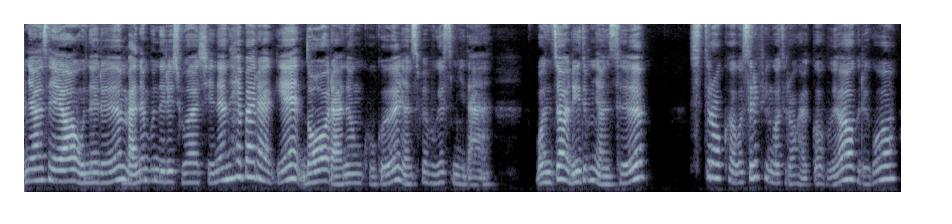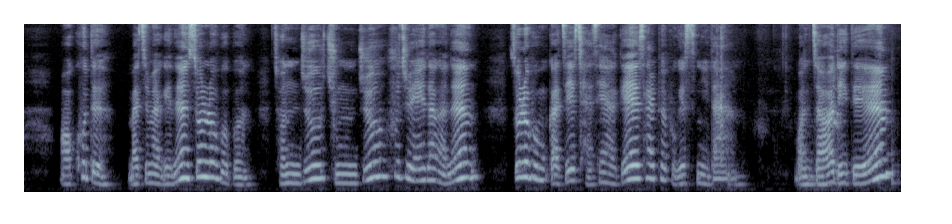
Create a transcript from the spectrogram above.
안녕하세요. 오늘은 많은 분들이 좋아하시는 해바라기의 너라는 곡을 연습해 보겠습니다. 먼저 리듬 연습, 스트로크하고 쓰리핑거 들어갈 거고요. 그리고 어, 코드, 마지막에는 솔로 부분, 전주, 중주, 후주에 해당하는 솔로 부분까지 자세하게 살펴보겠습니다. 먼저 리듬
